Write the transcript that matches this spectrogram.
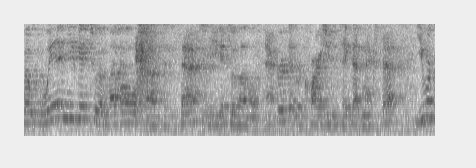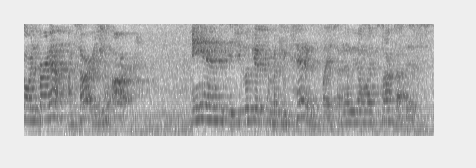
but when you get to a level of success or you get to a level of effort that requires you to take that next step, you are going to burn out. I'm sorry, you are. And if you look at it from a competitive place, I know we don't like to talk about this.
